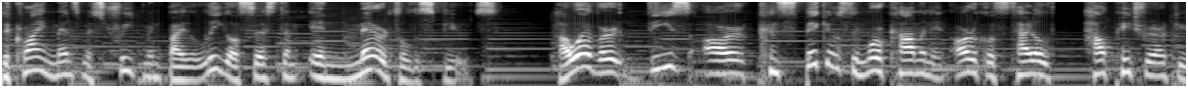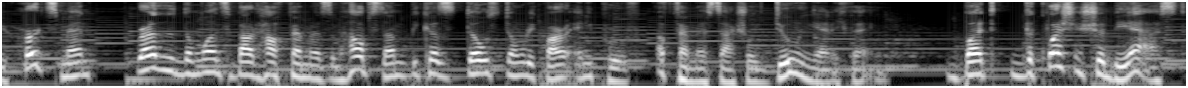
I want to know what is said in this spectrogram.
decrying men's mistreatment by the legal system in marital disputes. However, these are conspicuously more common in articles titled How Patriarchy Hurts Men rather than the ones about how feminism helps them because those don't require any proof of feminists actually doing anything. But the question should be asked,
